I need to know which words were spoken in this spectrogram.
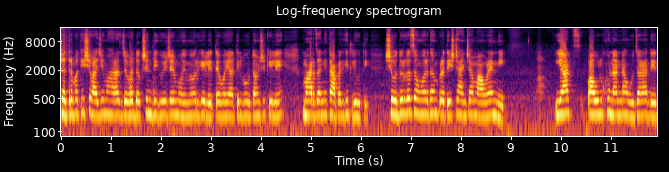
छत्रपती शिवाजी महाराज जेव्हा दक्षिण दिग्विजय मोहिमेवर गेले तेव्हा यातील बहुतांशी किल्ले महाराजांनी ताब्यात घेतली होती. शिवदुर्ग संवर्धन प्रतिष्ठानच्या मावळ्यांनी याच पाऊलखुणांना उजाळा देत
